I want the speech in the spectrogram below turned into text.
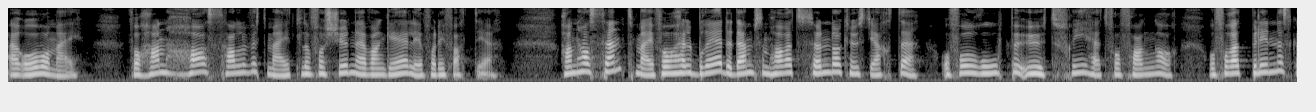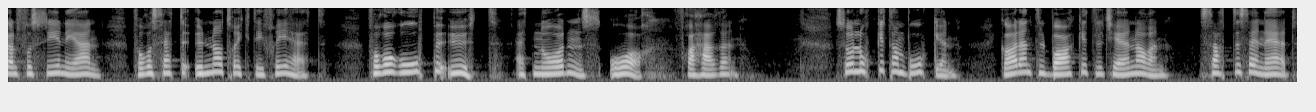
er over meg, for han har salvet meg til å forkynne evangeliet for de fattige. Han har sendt meg for å helbrede dem som har et sønderknust hjerte, og for å rope ut frihet for fanger, og for at blinde skal få syn igjen, for å sette undertrykte i frihet, for å rope ut et nådens år fra Herren. Så lukket han boken, ga den tilbake til tjeneren, satte seg ned,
